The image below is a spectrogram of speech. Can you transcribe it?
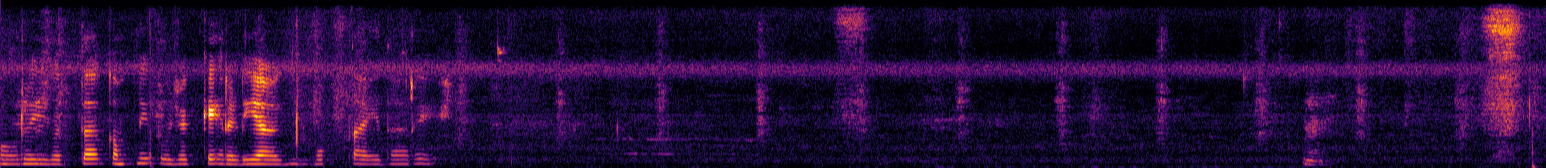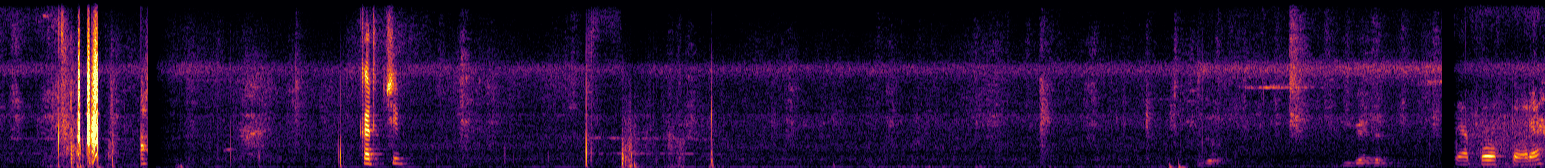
ಅವರು ಇವತ್ತ ಕಂಪ್ನಿ ಪೂಜೆಗೆ ರೆಡಿಯಾಗಿ ಹೋಗ್ತಾ ಇದ್ದಾರೆ ಖರ್ಚು ಅಪ್ಪ ಹೋಗ್ತವ್ರೆ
